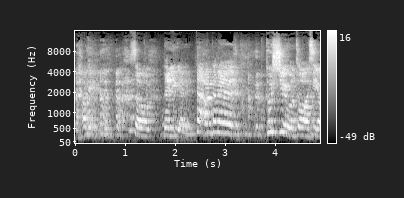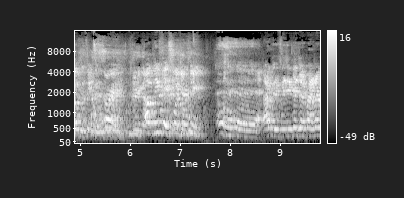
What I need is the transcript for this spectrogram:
Okay, so then you get it. I'm gonna push you until I see ugly faces. All right, There you go. ugly face. One, two, three. Uh, ugly face. you get better.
